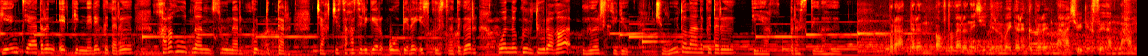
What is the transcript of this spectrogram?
киең театрын эркиннере кытары харак уутунан суунар курдуктар. Чахчы сахасыригер опера искусствотыгар уонна культурага ыр сүдүк. Чулуу талааны кытары тиях брастылаһы. Браттарын, балталарын, эжиндерин, байдарын кытары сүйдік нахан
